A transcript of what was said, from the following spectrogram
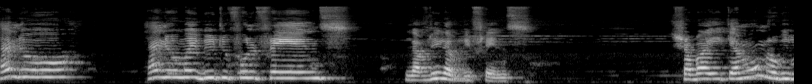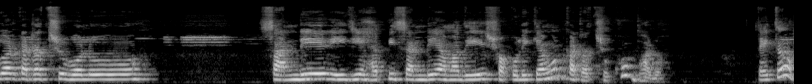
Hello hello my beautiful friends lovely lovely friends সবাই কেমন রবিবার কাটাচ্ছ বলো? সানডের এই যে হ্যাপি সানডে আমাদের সকলে কেমন কাটাচ্ছ? খুব ভালো। তাই তো?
